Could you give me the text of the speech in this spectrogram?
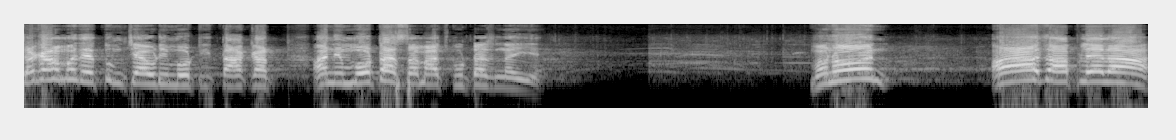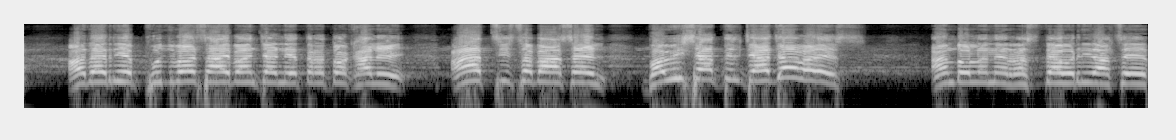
जगामध्ये तुमच्या एवढी मोठी ताकद आणि मोठा समाज कुठंच नाहीये. म्हणून आज आपल्याला आदरणीय भुजबळ साहेबांच्या नेतृत्वाखाली आजची सभा असेल भविष्यातील ज्या ज्या वेळेस आंदोलने रस्त्यावरील असेल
